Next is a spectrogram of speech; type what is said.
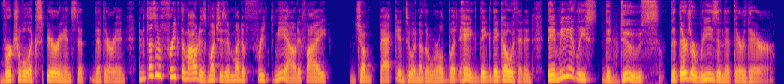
virtual experience that that they're in, and it doesn't freak them out as much as it might have freaked me out if I jump back into another world. But hey, they they go with it, and they immediately deduce that there's a reason that they're there.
